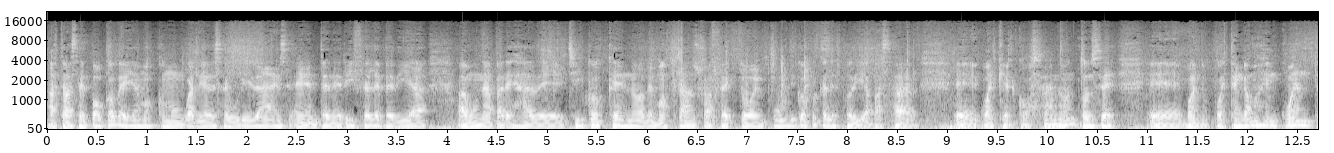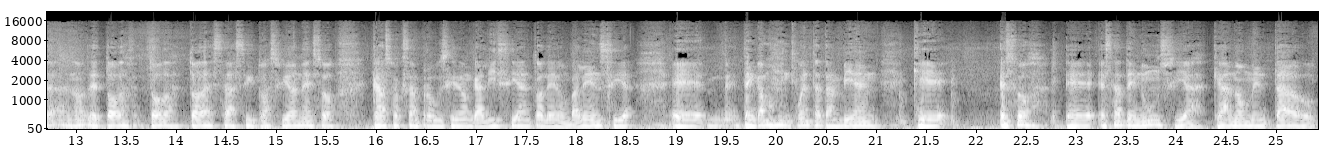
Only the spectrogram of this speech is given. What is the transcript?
hasta hace poco veíamos como un guardia de seguridad en, en Tenerife le pedía a una pareja de chicos que no demostraran su afecto en público porque les podía pasar eh, cualquier cosa, ¿no? Entonces, eh, bueno, pues tengamos en cuenta, ¿no? De todas, todas, todas esas situaciones, esos casos que se han producido en Galicia, en Toledo, en Valencia, eh, tengamos en cuenta también que esos, esas denuncias que han aumentado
